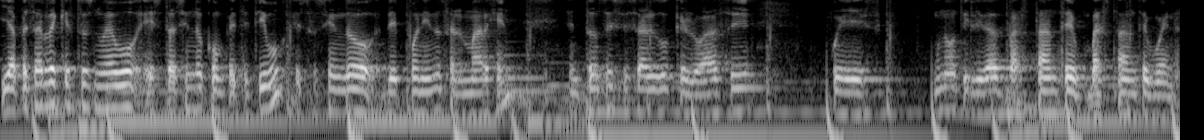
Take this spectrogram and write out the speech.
Y a pesar de que esto es nuevo está siendo competitivo, está siendo de poniéndose al margen, entonces es algo que lo hace pues una utilidad bastante bastante buena.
